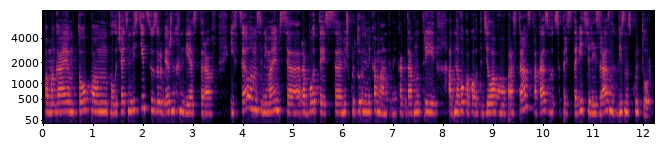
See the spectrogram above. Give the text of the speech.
помогаем топам получать инвестиции у зарубежных инвесторов и в целом занимаемся работой с межкультурными командами, когда внутри одного какого-то делового пространства оказываются представители из разных бизнес-культур.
